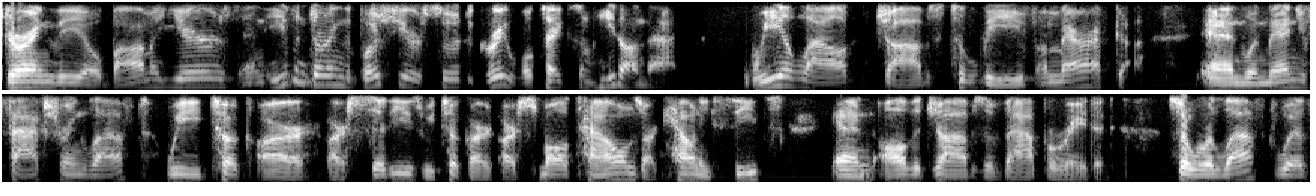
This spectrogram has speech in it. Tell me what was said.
during the Obama years and even during the Bush years to a degree, we'll take some heat on that. We allowed jobs to leave America. And when manufacturing left, we took our, our cities, we took our, our small towns, our county seats, and all the jobs evaporated. So we're left with,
